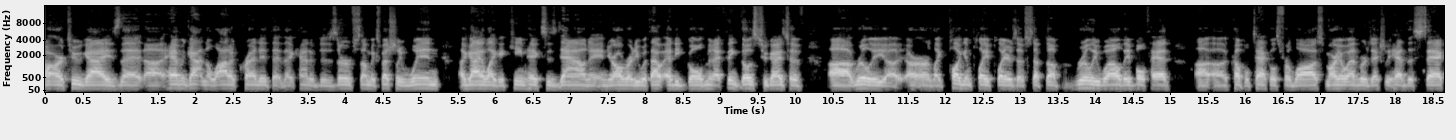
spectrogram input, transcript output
are two guys that uh, haven't gotten a lot of credit that, that kind of deserve some, especially when a guy like Akiem Hicks is down and you're already without Eddie Goldman. I think those two guys have uh, really uh, are, are, like plug and play players that have stepped up really well. They both had uh, a couple tackles for loss. Mario Edwards actually had the sack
